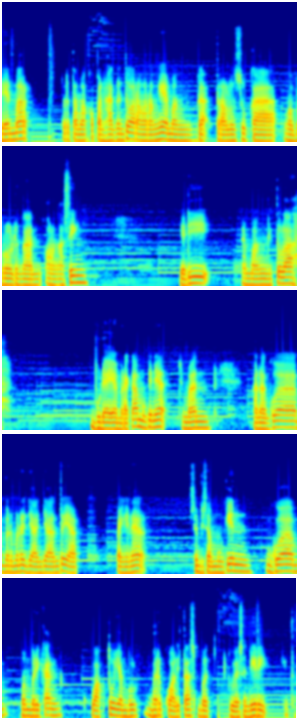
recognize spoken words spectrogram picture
Denmark terutama Copenhagen tuh orang-orangnya emang nggak terlalu suka ngobrol dengan orang asing. Jadi emang itulah budaya mereka mungkin ya. Cuman karena gue bener-bener jalan-jalan tuh ya pengennya sebisa mungkin gue memberikan waktu yang berkualitas buat gue sendiri gitu.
